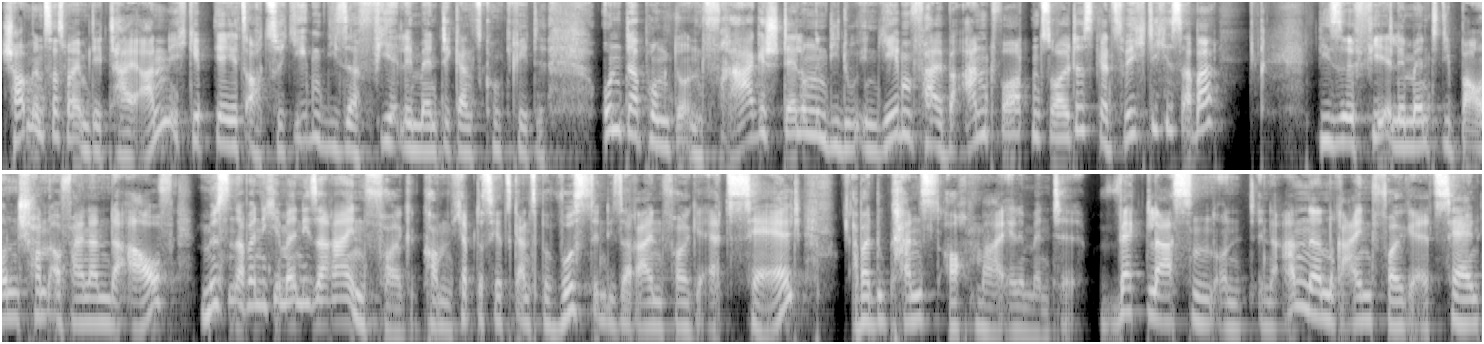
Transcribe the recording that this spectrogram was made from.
Schauen wir uns das mal im Detail an. Ich gebe dir jetzt auch zu jedem dieser vier Elemente ganz konkrete Unterpunkte und Fragestellungen, die du in jedem Fall beantworten solltest. Ganz wichtig ist aber, diese vier Elemente, die bauen schon aufeinander auf, müssen aber nicht immer in dieser Reihenfolge kommen. Ich habe das jetzt ganz bewusst in dieser Reihenfolge erzählt, aber du kannst auch mal Elemente weglassen und in einer anderen Reihenfolge erzählen.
